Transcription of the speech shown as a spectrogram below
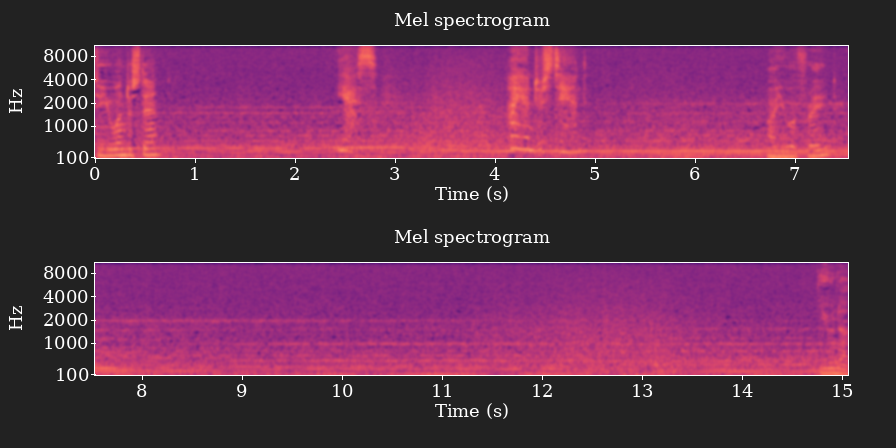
Do you understand? Yes. I understand. Are you afraid? Yuna,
